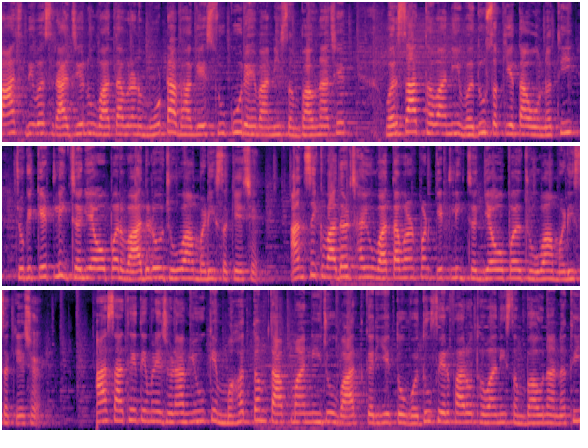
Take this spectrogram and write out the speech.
પાંચ દિવસ રાજ્યનું વાતાવરણ મોટા ભાગે સૂકું રહેવાની સંભાવના છે. વરસાદ થવાની વધુ શક્યતાઓ નથી જોકે કેટલીક જગ્યાઓ પર વાદળો જોવા મળી શકે છે. આંશિક વાદળછાયું વાતાવરણ પણ કેટલીક જગ્યાઓ પર જોવા મળી શકે છે. આ સાથે તેમણે જણાવ્યું કે મહત્તમ તાપમાનની જો વાત કરીએ તો વધુ ફેરફારો થવાની સંભાવના નથી.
